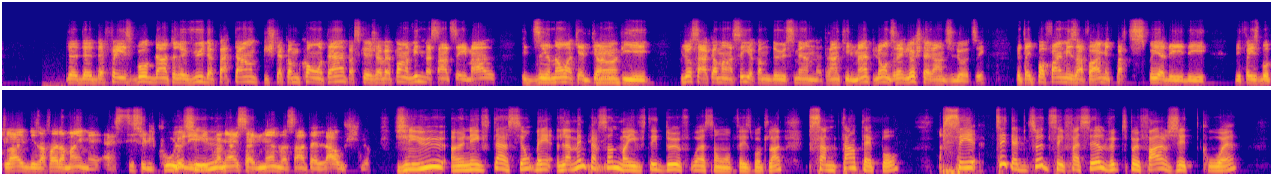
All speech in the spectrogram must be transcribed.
de, Facebook, d'entrevues, de patentes, puis j'étais comme content parce que j'avais pas envie de me sentir mal, puis de dire non à quelqu'un, puis, là, ça a commencé il y a comme deux semaines, tranquillement, puis là, on dirait que là, j'étais rendu là, tu sais. Peut-être pas faire mes affaires, mais de participer à des, des, Facebook Live, des affaires de même, mais assis sur le coup, les, premières semaines, je me sentais lâche, là. J'ai eu une invitation. Ben, la même personne m'a invité deux fois à son Facebook Live, puis ça me tentait pas. c'est, tu sais, d'habitude, c'est facile vu que tu peux faire j'ai de quoi.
